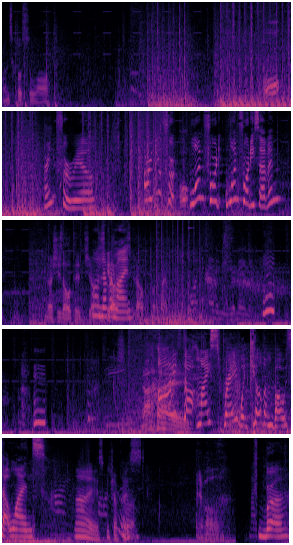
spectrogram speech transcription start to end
One's close to the wall. Oh! Are you for real? Are you for Oh. 140 147? No, she's ulted. She- Oh, just get never out, mind. Just get out. No time. One enemy remaining. Nice. I thought my spray would kill them both at once. Nice. Good job, Chris. Bruh.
